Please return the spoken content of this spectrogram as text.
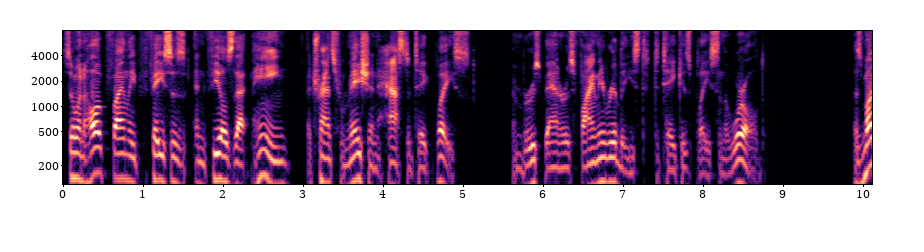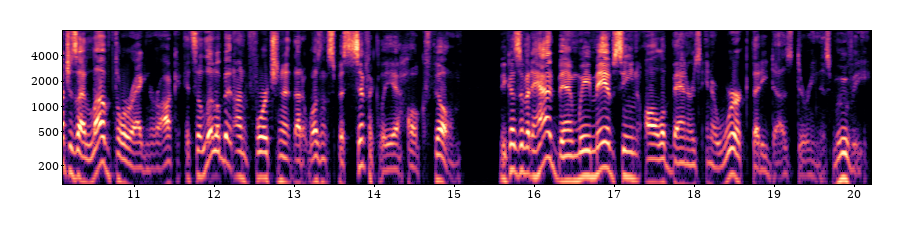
So when Hulk finally faces and feels that pain, a transformation has to take place, and Bruce Banner is finally released to take his place in the world. As much as I love Thor Ragnarok, it's a little bit unfortunate that it wasn't specifically a Hulk film, because if it had been, we may have seen all of Banner's inner work that he does during this movie.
